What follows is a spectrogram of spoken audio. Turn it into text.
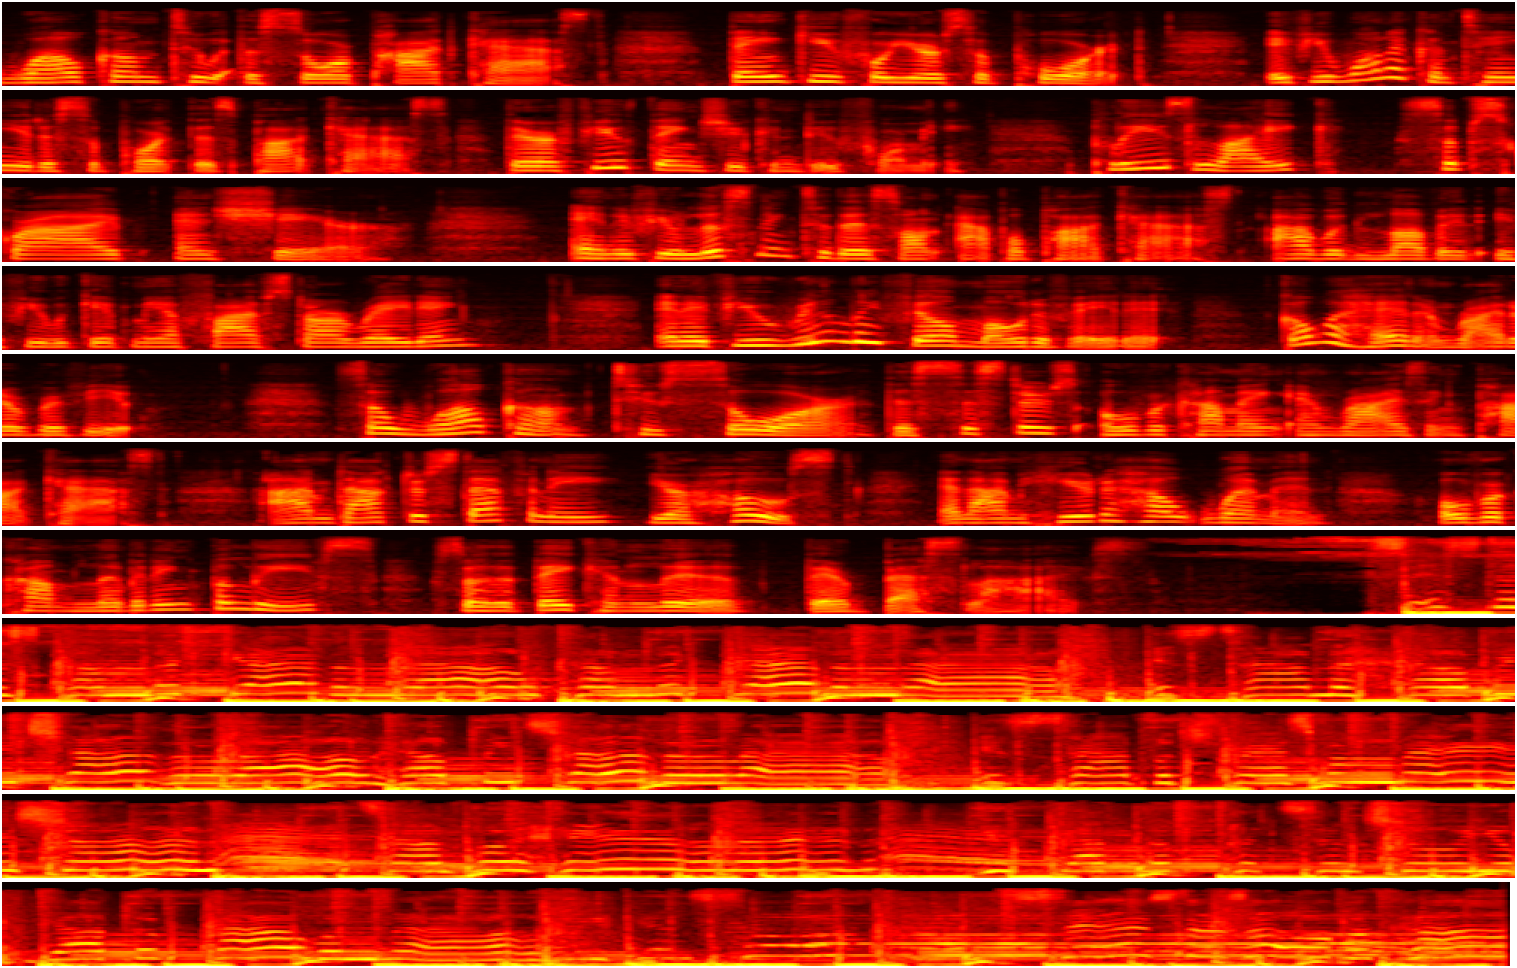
Welcome to the SOAR podcast. Thank you for your support. If you want to continue to support this podcast, there are a few things you can do for me. Please like, subscribe, and share. And if you're listening to this on Apple Podcast, I would love it if you would give me a five star rating. And if you really feel motivated, go ahead and write a review. So, welcome to SOAR, the Sisters Overcoming and Rising podcast. I'm Dr. Stephanie, your host, and I'm here to help women overcome limiting beliefs so that they can live their best lives. Sisters come together now, come together now. It's time to help each other out, help each other out. It's time for transformation, time for healing. You've got the potential, you've got the power now. We can soar. Sisters overcoming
